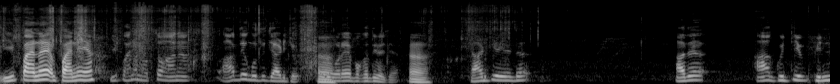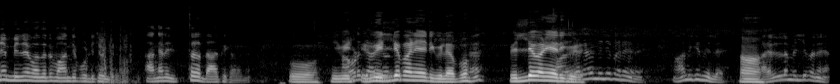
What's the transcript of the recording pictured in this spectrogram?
ഈ പന പനയാ? ഈ പന മൊത്തം ആന ആദ്യം കുത്തി ചാടിച്ചു. കുറേ പൊക്കത്തി വെച്ച്. ആ. ചാടിച്ചു കഴിഞ്ഞിട്ട് അത് ആ കുറ്റി പിന്നെ പിന്നെ വന്നിട്ട് മാന്തി പൊട്ടിച്ചോണ്ടിരുന്നു. അങ്ങനെ ഇത്ര താത്തി കളഞ്ഞു. ഓ ഈ വി- ഇത് വലിയ പണിയായിരിക്കൂല അപ്പോൾ വലിയ പനയായിരിക്കില്ല അതെല്ലാം വലിയ പനയാണ്. ആ. അതെല്ലാം വലിയ പനയാ.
